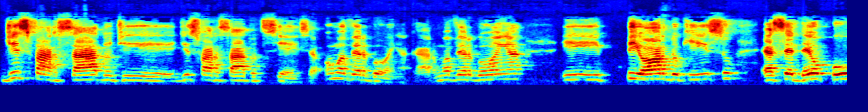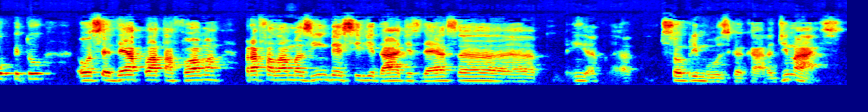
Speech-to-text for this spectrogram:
disfarçado de disfarçado de ciência. Uma vergonha, cara, uma vergonha e pior do que isso é ceder o púlpito ou ceder a plataforma para falar umas imbecilidades dessa eh, sobre música, cara, demais.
